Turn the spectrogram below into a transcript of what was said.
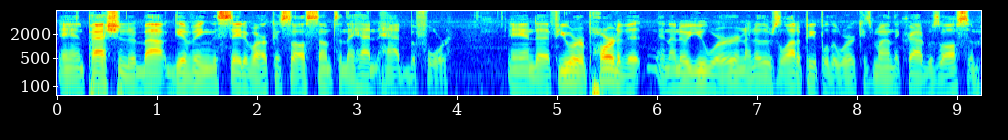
and passionate about giving the state of Arkansas something they hadn't had before. And uh, if you were a part of it, and I know you were, and I know there's a lot of people that were, because mine, the crowd was awesome.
